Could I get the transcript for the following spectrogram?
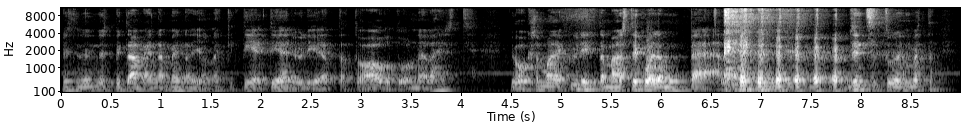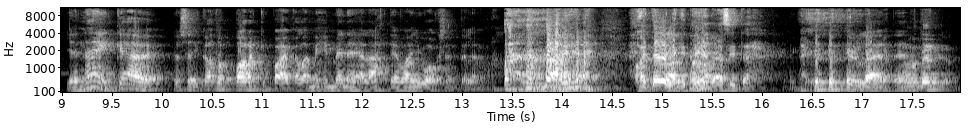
nyt, nyt, nyt pitää mennä, mennä jonnekin tie, tien yli, että tuo auto tuonne ja lähdin juoksemaan ja kynittämään sitten joku mun päälle. sitten se tuli semmoinen, että ja näin käy, jos ei kato parkkipaikalla, mihin menee ja lähtee vain juoksentelemaan. Ai teilläkin tehdään sitä. Kyllä, että et,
